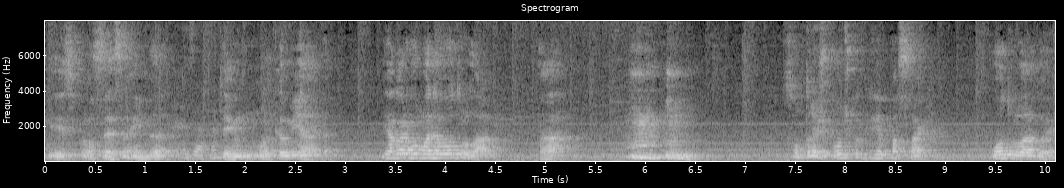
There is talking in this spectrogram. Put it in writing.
que Esse processo ainda Exatamente. tem uma caminhada. E agora vamos olhar o outro lado. Tá? São três pontos que eu queria passar aqui. O outro lado é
